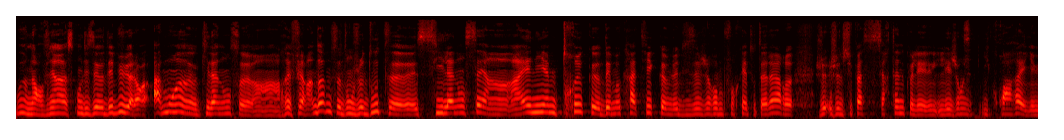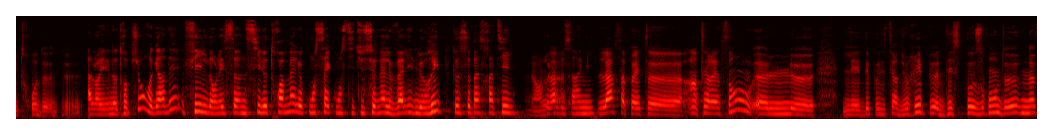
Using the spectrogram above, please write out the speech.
Oui, on en revient à ce qu'on disait au début. Alors, à moins euh, qu'il annonce euh, un référendum, ce dont je doute, euh, s'il annonçait un, un énième truc démocratique, comme le disait Jérôme Fourquet tout à l'heure, je, je ne suis pas certaine que les, les gens y, y croiraient. Il y a eu trop de... de- Alors il y a une autre option, regardez, Phil dans l'Essonne. Si le 3 mai, le Conseil constitutionnel valide le RIP, que se passera-t-il? Alors là, là, ça peut être intéressant. Euh, le- les dépositaires du RIP disposeront de 9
